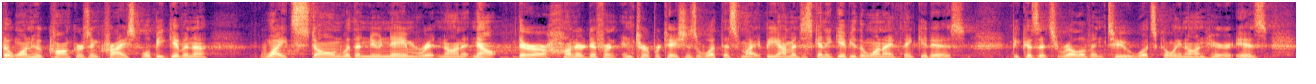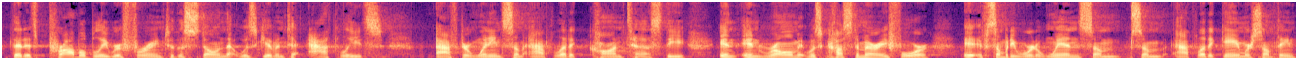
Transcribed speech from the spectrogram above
the one who conquers in Christ will be given a white stone with a new name written on it. Now, there are a hundred different interpretations of what this might be. I'm just going to give you the one I think it is because it's relevant to what's going on here, is that it's probably referring to the stone that was given to athletes after winning some athletic contest. The, in, in Rome, it was customary for if somebody were to win some, some athletic game or something,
